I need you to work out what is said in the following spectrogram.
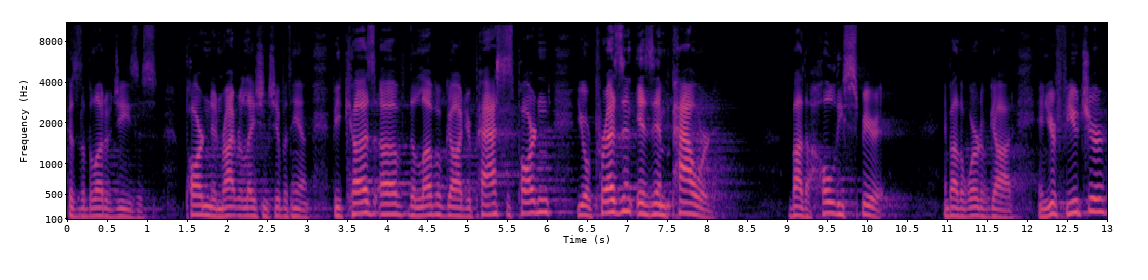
because of the blood of Jesus, pardoned in right relationship with Him. Because of the love of God, your past is pardoned, your present is empowered by the Holy Spirit and by the Word of God, and your future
